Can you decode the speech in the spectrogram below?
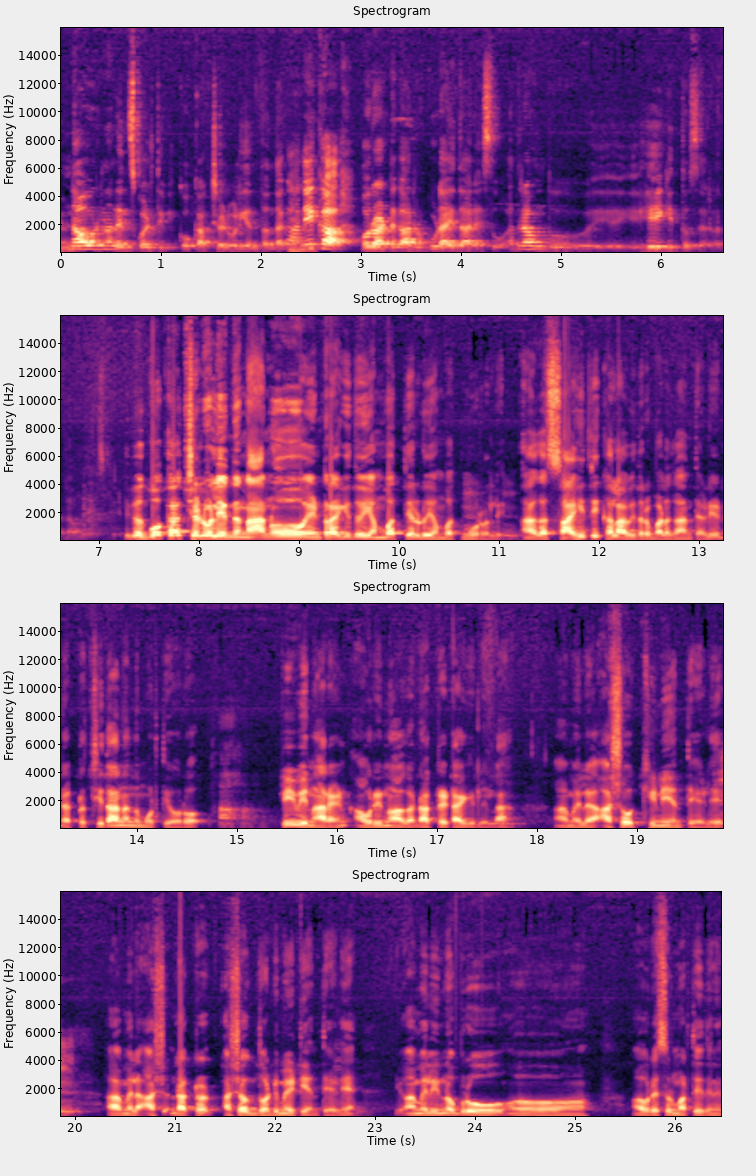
ಅಣ್ಣಾವ್ರನ್ನ ನೆನೆಸ್ಕೊಳ್ತೀವಿ ಗೋಕಾಕ್ ಚಳುವಳಿ ಅಂತಂದಾಗ ಅನೇಕ ಹೋರಾಟಗಾರರು ಕೂಡ ಇದ್ದಾರೆ. ಸೊ ಅದರ ಒಂದು ಹೇಗಿತ್ತು ಸರ್ ಅದರ ಒಂದು ಎಕ್ಸ್ಪೀರಿಯನ್ಸ್ ಈಗ ಗೋಕಾಕ್ ಚಳುವಳಿ ನಾನು ಎಂಟರ್ ಆಗಿದ್ದು ಎಂಬತ್ತೆರಡು ಎಂಬತ್ತ್ಮೂರರಲ್ಲಿ ಆಗ ಸಾಹಿತಿ ಕಲಾವಿದರ ಬಳಗ ಅಂತೇಳಿ ಡಾಕ್ಟರ್ ಚಿದಾನಂದ ಮೂರ್ತಿ ಅವರು ಪಿ ವಿ ನಾರಾಯಣ್ ಅವರಿನ್ನೂ ಆಗ ಡಾಕ್ಟ್ರೇಟ್ ಆಗಿರಲಿಲ್ಲ. ಆಮೇಲೆ ಅಶೋಕ್ ಕಿಣಿ ಅಂತೇಳಿ ಆಮೇಲೆ ಅಶ್ ಡಾಕ್ಟರ್ ಅಶೋಕ್ ದೊಡ್ಡಮೇಟಿ ಅಂತೇಳಿ ಆಮೇಲೆ ಇನ್ನೊಬ್ಬರು ಅವ್ರ ಹೆಸರು ಮರ್ತಿದ್ದೀನಿ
